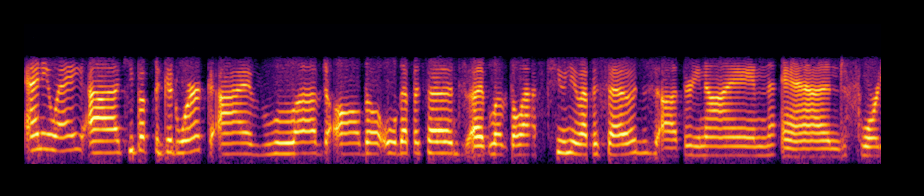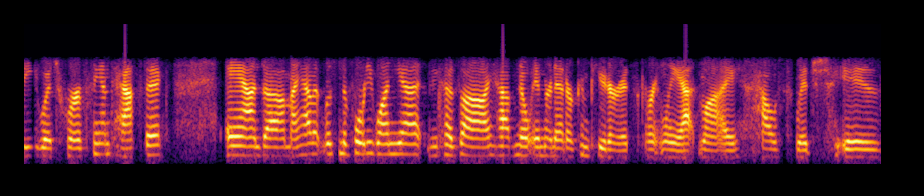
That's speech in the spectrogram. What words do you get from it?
Anyway, uh, keep up the good work. I've loved all the old episodes. I've loved the last two new episodes, uh, 39 and 40, which were fantastic. And um, I haven't listened to 41 yet because I have no internet or computer. It's currently at my house, which is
